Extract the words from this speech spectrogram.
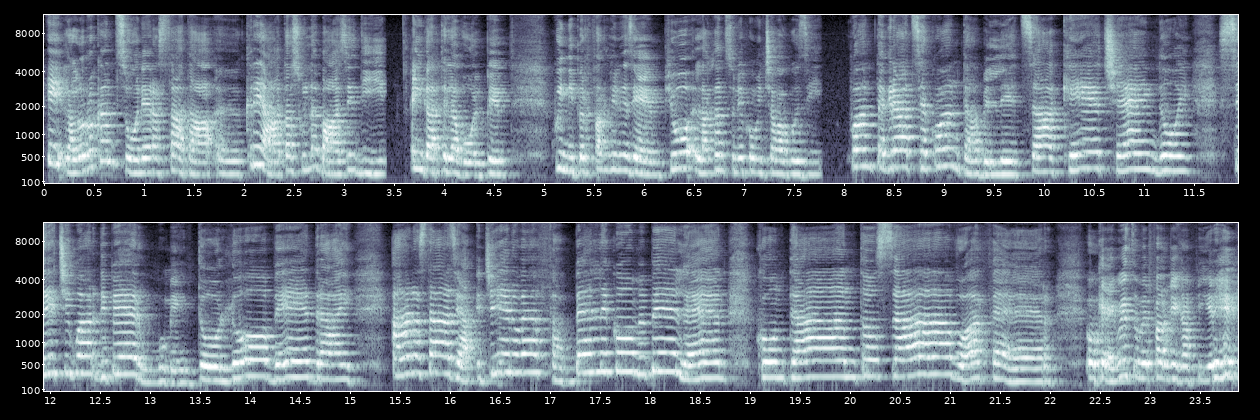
e la loro canzone era stata eh, creata sulla base di Il gatto e la volpe. Quindi per farvi un esempio la canzone cominciava così Quanta grazia, quanta bellezza che c'è in noi, se ci guardi per un momento lo vedrai. Anastasia e Genoveffa, belle come Belen, con tanto savoir-faire. Ok, questo per farvi capire.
